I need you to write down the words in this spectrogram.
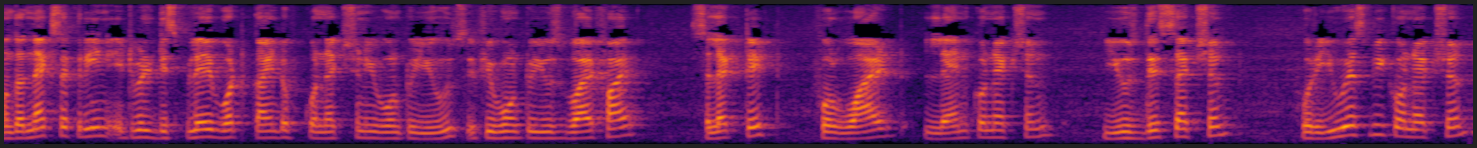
on the next screen it will display what kind of connection you want to use. If you want to use Wi-Fi select it. For wired LAN connection use this section. For USB connection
